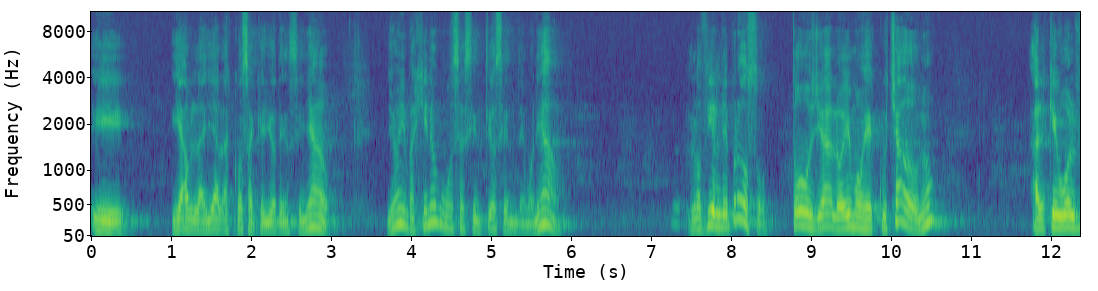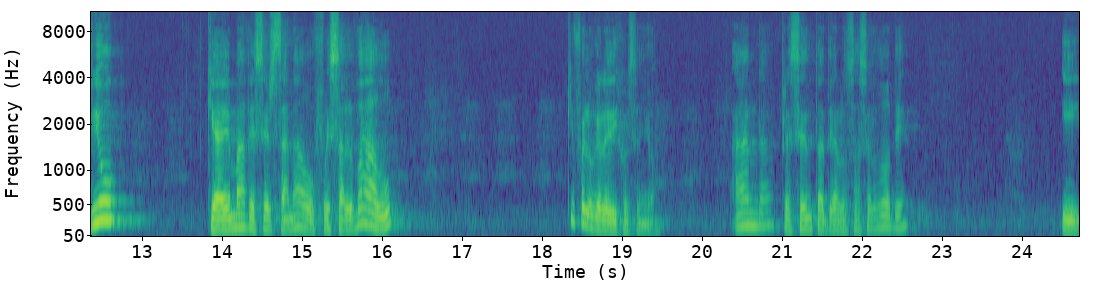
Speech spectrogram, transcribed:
y, y habla ya las cosas que yo te he enseñado. Yo me imagino cómo se sintió ese endemoniado. Los diez leprosos, todos ya lo hemos escuchado, ¿no? Al que volvió, que además de ser sanado fue salvado, ¿qué fue lo que le dijo el Señor? anda, preséntate a los sacerdotes y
